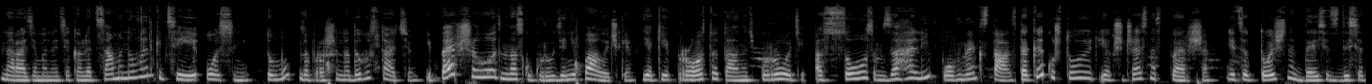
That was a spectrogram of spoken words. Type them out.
наразі мене цікавлять саме новинки цієї осені, тому запрошую на дегустацію. І перший лот в нас кукурудзяні палички, які просто тануть у роті, а з соусом взагалі повний екстаз. Таке куштують, якщо чесно, вперше. І це точно 10 з 10.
